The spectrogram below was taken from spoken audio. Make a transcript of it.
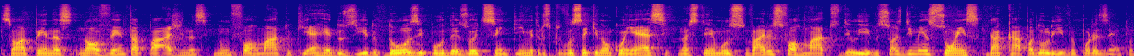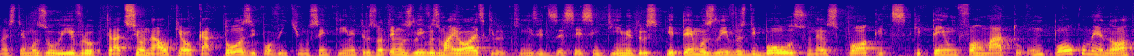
são apenas 90 páginas, num formato que é reduzido, 12 por 18 centímetros. Para você que não conhece, nós temos vários formatos de livros, são as dimensões da capa do livro. Por exemplo, nós temos o livro tradicional, que é o 14 por 21 centímetros, nós temos livros maiores, que 15, 16 centímetros, e temos livros de bolso, né, os pockets, que tem um formato um pouco menor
